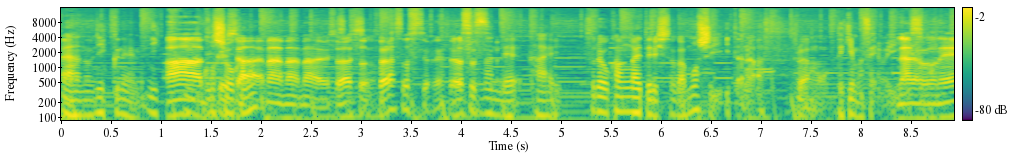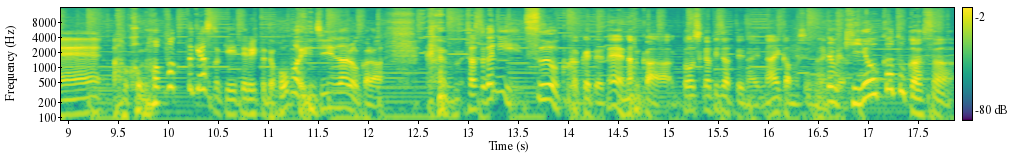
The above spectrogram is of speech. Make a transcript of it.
あのニックネームニックああ故障かなまあまあまあそりゃそうそりゃそうっすよね。そりゃそうっすなんで、はい、それを考えてる人がもしいたらそれはもうできませんよ。イギリスはなるほどね。あこのポッドキャスト聞いてる人ってほぼエンジニアだろうから さすがに数億かけてねなんか投資家ビザっていうのはないかもしれないけど。でも起業家とかさ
